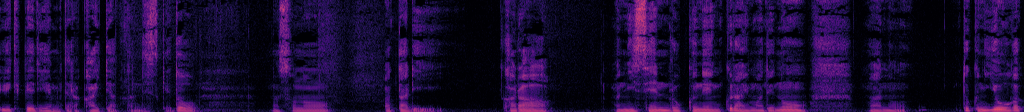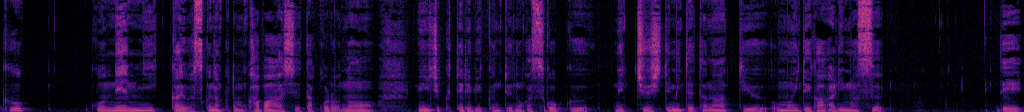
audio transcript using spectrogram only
ィキペディア見たら書いてあったんですけど、まあ、その辺りから2006年くらいまでのまあの特に洋楽をこう年に1回は少なくともカバーしてた頃の「ミュージックテレビくん」っていうのがすごく熱中して見てたなっていう思い出があります。で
